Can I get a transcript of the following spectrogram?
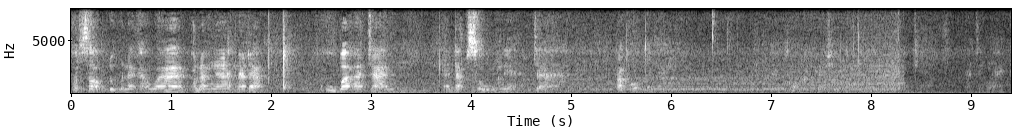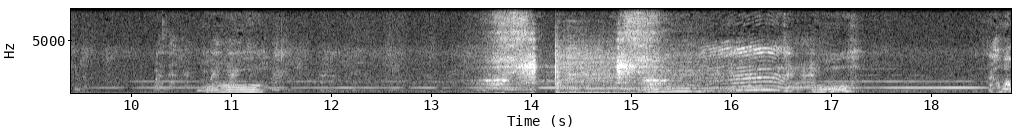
ทดสอบดูนะครับว่าพลังงานระดับครูบาอาจารย์ระดับสูงเนี่ยจะปรากฏยังไงข มาแล้วครับโอ้ง่ายขึ้นจะง่ายโอ้แต่เขามา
